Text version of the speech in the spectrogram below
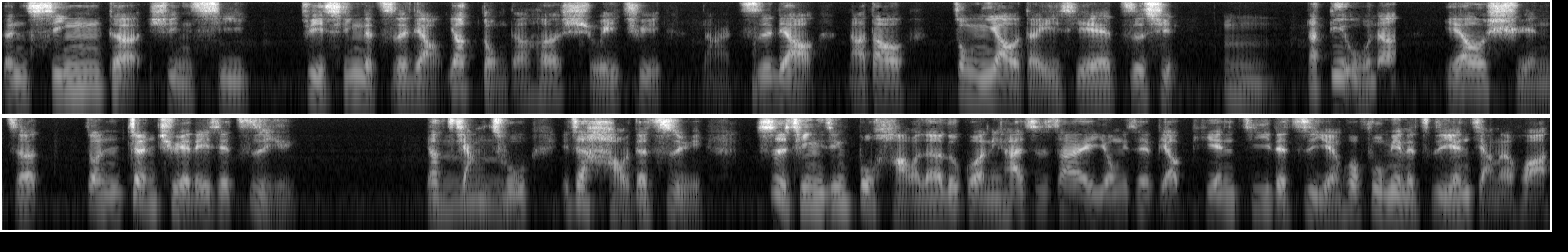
更新的讯息。最新的资料要懂得和谁去拿资料，拿到重要的一些资讯。嗯，那第五呢，也要选择正正确的一些字语，要讲出一些好的字语。事情已经不好了，如果你还是在用一些比较偏激的字眼或负面的字眼讲的话，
